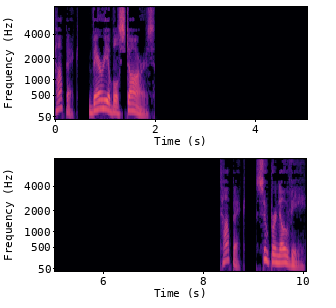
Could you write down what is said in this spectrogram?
Topic: Variable stars. Topic: Supernovae.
